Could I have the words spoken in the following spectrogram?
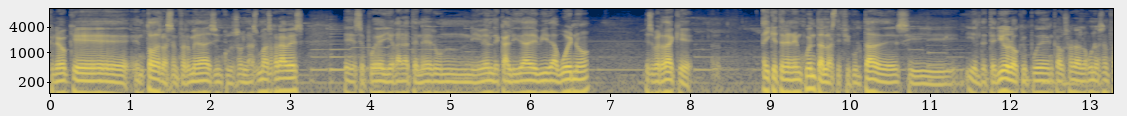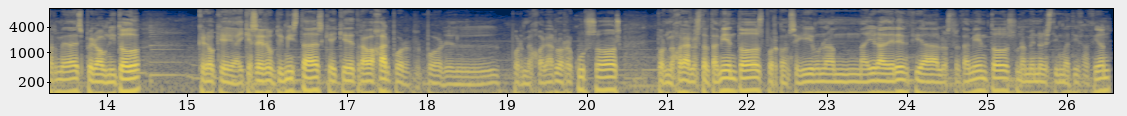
Creo que en todas las enfermedades, incluso en las más graves, eh, se puede llegar a tener un nivel de calidad de vida bueno. Es verdad que hay que tener en cuenta las dificultades y, el deterioro que pueden causar algunas enfermedades, pero aún y todo creo que hay que ser optimistas, que hay que trabajar por, mejorar los recursos, por mejorar los tratamientos, por conseguir una mayor adherencia a los tratamientos, una menor estigmatización.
